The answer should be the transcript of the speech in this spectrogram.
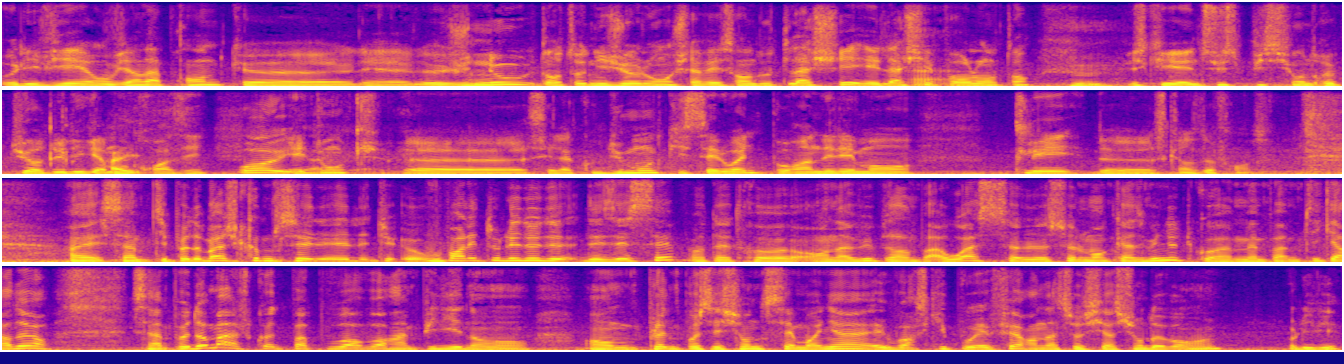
Olivier, on vient d'apprendre que le genou d'Anthony Gelonche avait sans doute lâché et lâché ah. pour longtemps, hmm. puisqu'il y a une suspicion de rupture du ligament croisé. et donc, c'est la Coupe du Monde qui s'éloigne pour un élément clé de ce 15 de France. Ouais, c'est un petit peu dommage. Comme vous parlez tous les deux des essais, peut-être. Euh, on a vu par exemple à Was euh, seulement 15 minutes, quoi, même pas un petit quart d'heure. C'est un peu dommage, quoi, de pas pouvoir voir un pilier en pleine possession de ses moyens et voir ce qu'il pouvait faire en association devant, hein, Olivier.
